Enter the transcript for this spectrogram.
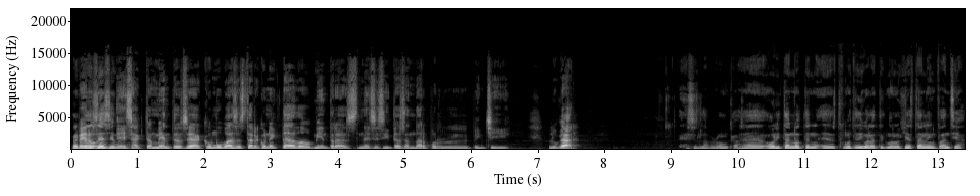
Pero, Pero, es ese, güey. exactamente, o sea, ¿cómo vas a estar conectado mientras necesitas andar por el pinche lugar? Esa es la bronca. O sea, ahorita no, ten- eh, como te digo, la tecnología está en la infancia.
